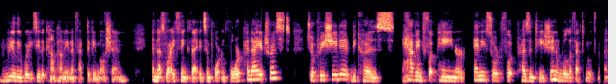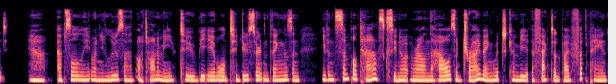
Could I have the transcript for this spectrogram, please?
really where you see the compounding effect of emotion. And that's why I think that it's important for podiatrists to appreciate it because having foot pain or any sort of foot presentation will affect movement. Yeah, absolutely. When you lose that autonomy to be able to do certain things and even simple tasks, you know, around the house or driving, which can be affected by foot pain,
